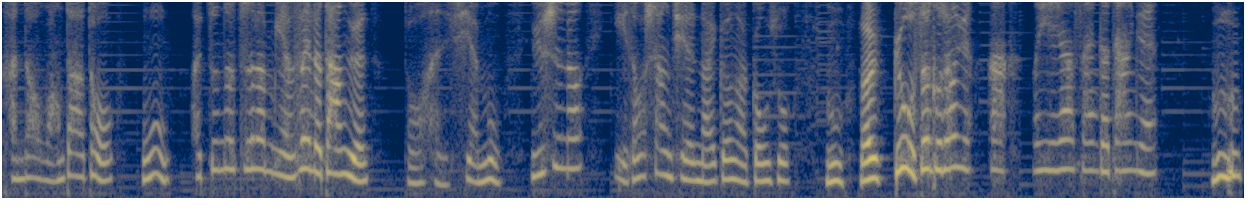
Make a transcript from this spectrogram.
看到王大头，嗯，还真的吃了免费的汤圆，都很羡慕。于是呢，也都上前来跟阿公说：“嗯，来给我三个汤圆啊！我也要三个汤圆。嗯，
